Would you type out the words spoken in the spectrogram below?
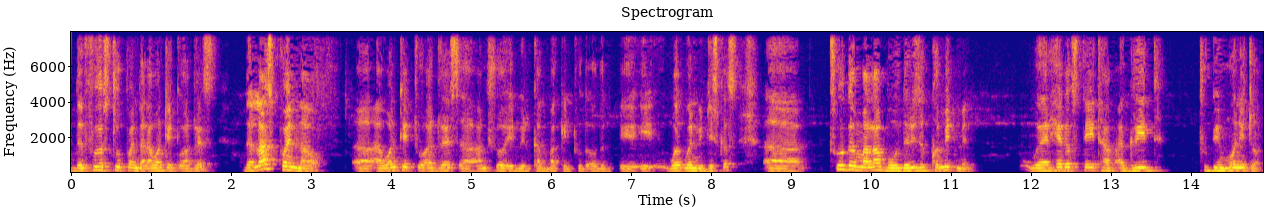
the first two points that I wanted to address. The last point now, uh, I wanted to address, I'm sure it will come back into the other, when we discuss. through the Malabo, there is a commitment where head of state have agreed to be monitored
